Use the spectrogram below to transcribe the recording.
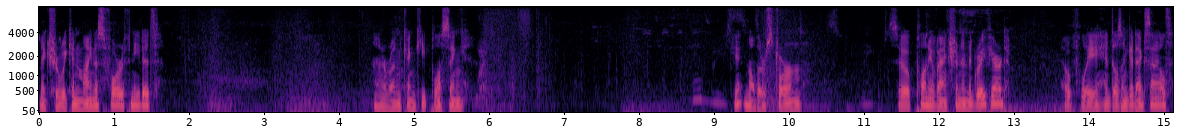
make sure we can minus four if needed. And Wrenn can keep plussing. Okay, another storm. So plenty of action in the graveyard. Hopefully it doesn't get exiled.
